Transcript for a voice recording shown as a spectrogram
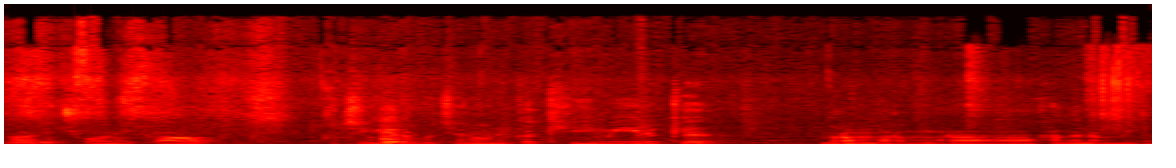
날이 추우니까 부침개를 붙여놓으니까 김이 이렇게 무럭무럭무럭 하게 납니다.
